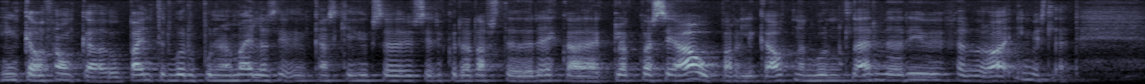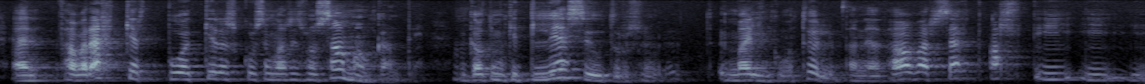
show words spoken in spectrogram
hinga og þangað og bændur voru búinir að mæla sig, kannski hugsaðu sér einhverja rafstöður eitthvað að glöggva sig á, bara líka átnar voru náttúrulega erfiðar yfirferður og ýmislegt. En það var ekkert búið að gera sko sem var svona samhangandi við gáttum ekki lesið út úr þessum mælingum og tölum, þannig að það var sett allt í, í, í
